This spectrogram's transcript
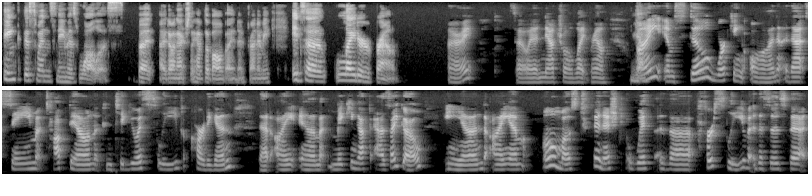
think this one's name is Wallace, but I don't actually have the ball button in front of me. It's a lighter brown. All right. So a natural light brown. Yeah. I am still working on that same top down contiguous sleeve cardigan that I am making up as I go. And I am almost finished with the first sleeve. This is that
